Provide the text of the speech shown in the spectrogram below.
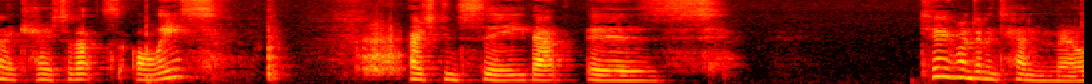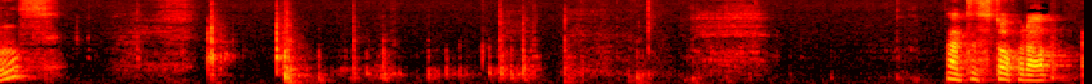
Okay, so that's Ollie's as you can see that is 210 mils. And to stop it up.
